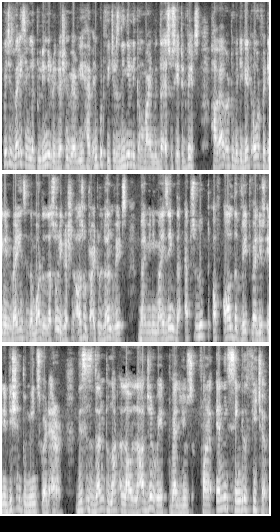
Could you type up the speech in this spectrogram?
which is very similar to linear regression where we have input features linearly combined with the associated weights. However, to mitigate overfitting and variance in the model, lasso regression also try to learn weights by minimizing the absolute of all the weight values in addition to mean squared error. This is done to not allow larger weight values for any single feature.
